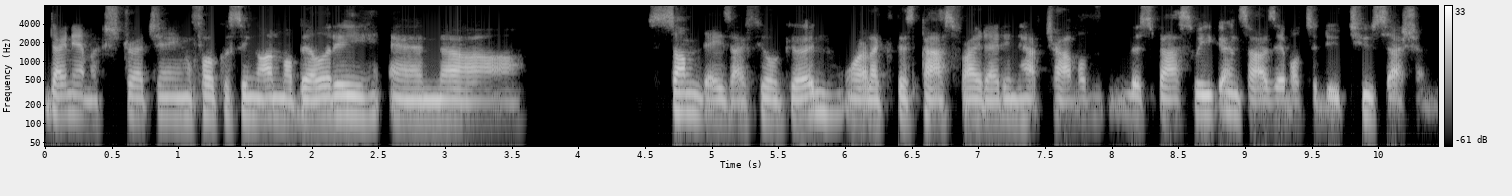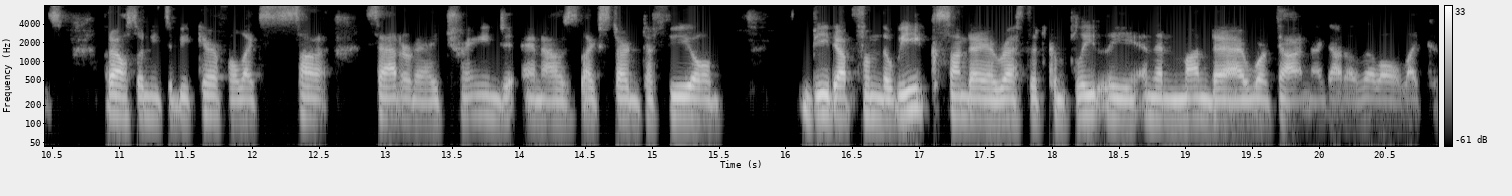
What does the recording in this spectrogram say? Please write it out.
dynamic stretching focusing on mobility and uh, some days i feel good or like this past friday i didn't have traveled this past weekend so i was able to do two sessions but i also need to be careful like saturday i trained and i was like starting to feel beat up from the week sunday i rested completely and then monday i worked out and i got a little like a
